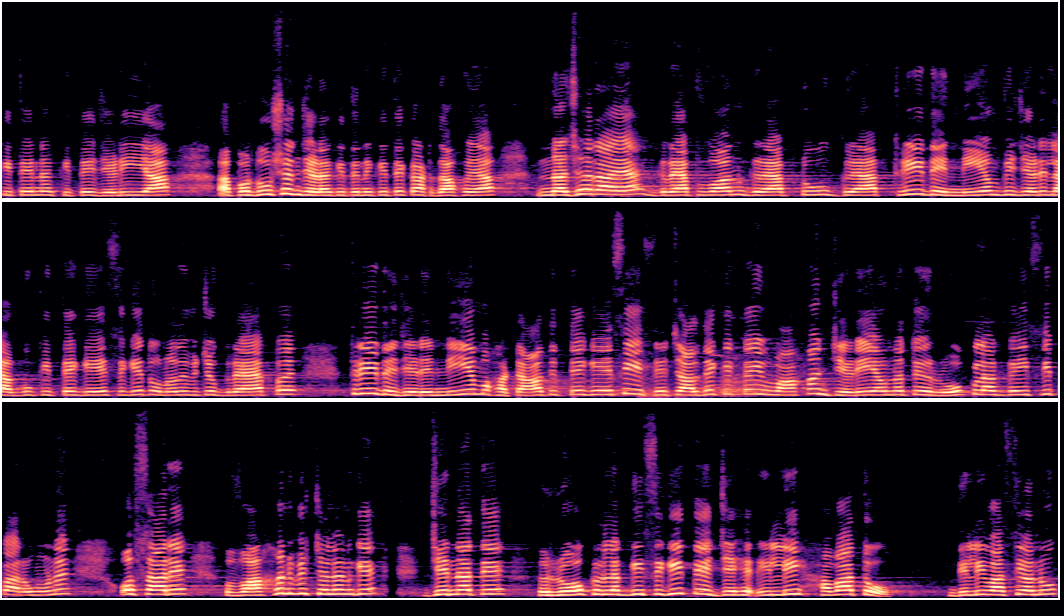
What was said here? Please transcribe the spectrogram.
ਕਿਤੇ ਨਾ ਕਿਤੇ ਜਿਹੜੀ ਆ ਅ, ਪ੍ਰਦੂਸ਼ਣ ਜਿਹੜਾ ਕਿਤੇ ਨਾ ਕਿਤੇ ਘਟਦਾ ਹੋਇਆ ਨਜ਼ਰ ਆਇਆ। ਗ੍ਰੈਪ 1 ਗ੍ਰੈਪ 2 ਗ੍ਰੈਪ 3 ਦੇ ਨਿਯਮ ਵੀ ਜਿਹੜੇ ਲਾਗੂ ਕੀਤੇ ਗਏ ਸੀਗੇ ਤਾਂ ਉਹਨਾਂ ਦੇ ਵਿੱਚੋਂ ਗ੍ਰੈਪ 3 ਦੇ ਜਿਹੜੇ ਨਿਯਮ ਹਟਾ ਦਿੱਤੇ ਗਏ ਸੀ। ਇਸ ਦੇ ਚੱਲਦੇ ਕਿ ਕਈ ਵਾਹਨ ਜਿਹੜੇ ਆ ਉਹਨਾਂ ਤੇ ਰੋਕ ਲੱਗ ਗਈ ਸੀ ਪਰ ਹੁਣ ਉਹ ਸਾਰੇ ਵਾਹਨ ਵੀ ਚੱਲਣਗੇ ਜਿਨ੍ਹਾਂ ਤੇ ਰੋਕ ਲੱਗੀ ਸੀਗੀ ਤੇ ਜ਼ਹਿਰੀਲੀ ਹਵਾ ਤੋਂ ਦਿੱਲੀ ਵਾਸੀਆਂ ਨੂੰ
